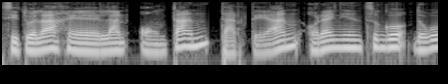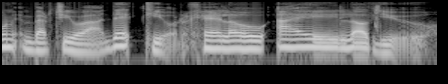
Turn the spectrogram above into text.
zituela e, lan ontan tartean orain entzungo dugun bertsioa The Cure Hello, I Love You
